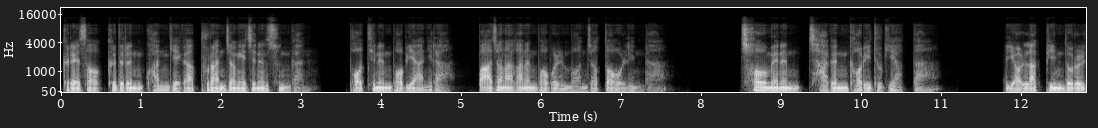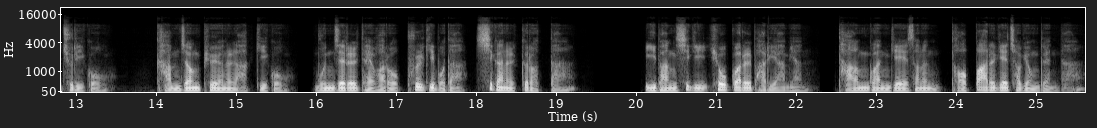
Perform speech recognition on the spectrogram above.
그래서 그들은 관계가 불안정해지는 순간 버티는 법이 아니라 빠져나가는 법을 먼저 떠올린다. 처음에는 작은 거리두기였다. 연락 빈도를 줄이고 감정 표현을 아끼고 문제를 대화로 풀기보다 시간을 끌었다. 이 방식이 효과를 발휘하면 다음 관계에서는 더 빠르게 적용된다.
